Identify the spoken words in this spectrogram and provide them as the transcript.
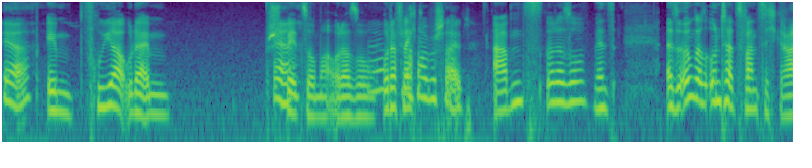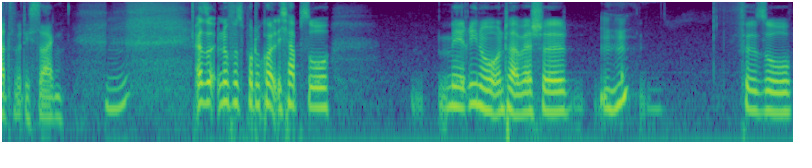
ja. im Frühjahr oder im Ja. Spätsommer oder so. ja. Oder vielleicht Sag mal Bescheid. abends oder so. Wenn's, also irgendwas unter 20 Grad, würde ich sagen. Also nur fürs Protokoll, ich habe so Merino-Unterwäsche Mhm. für so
